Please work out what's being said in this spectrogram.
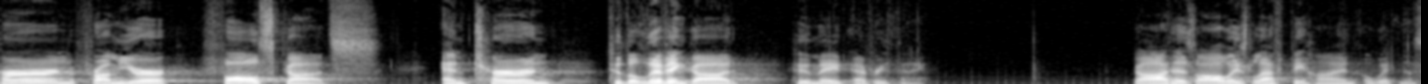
Turn from your false gods and turn to the living God who made everything. God has always left behind a witness,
